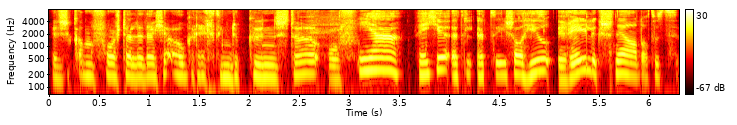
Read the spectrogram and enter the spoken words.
Dus ik kan me voorstellen dat je ook richting de kunsten of. Ja, weet je, het, het is al heel redelijk snel dat het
